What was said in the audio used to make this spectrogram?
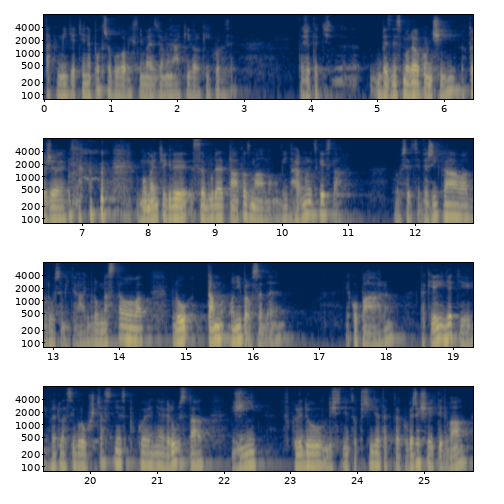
tak mý děti nepotřebují, abych s nimi jezdil na nějaký velký kurzy. Takže teď business model končí, protože v momentě, kdy se bude táta s mámou mít harmonický vztah, budou si věci vyříkávat, budou se mít rádi, budou nastavovat, budou tam oni pro sebe, jako pár, tak její děti vedle si budou šťastně, spokojeně vyrůstat, žít v klidu, když něco přijde, tak to jako vyřešejí ty dva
